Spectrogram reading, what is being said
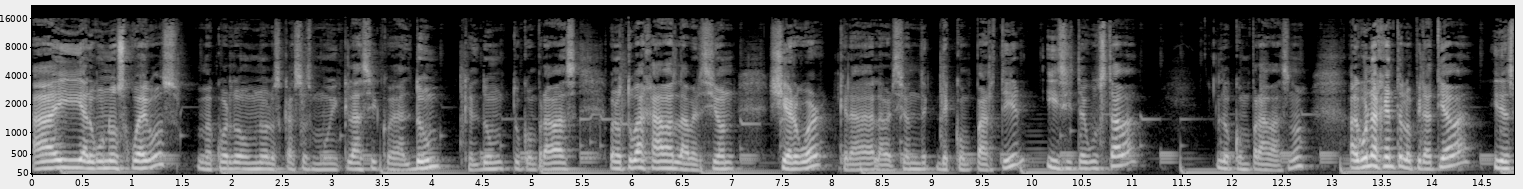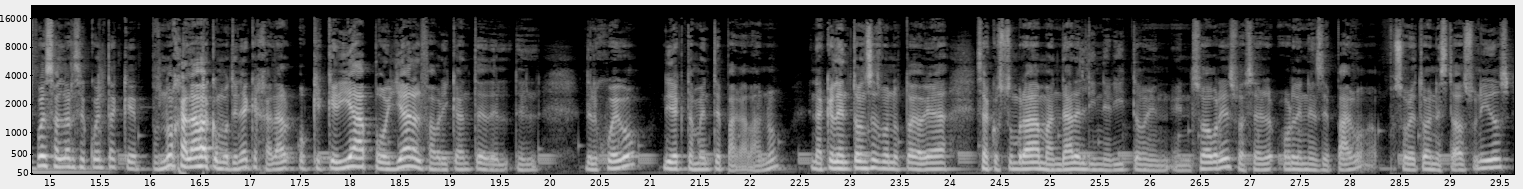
Hay algunos juegos, me acuerdo uno de los casos muy clásicos era el Doom, que el Doom tú comprabas, bueno, tú bajabas la versión shareware, que era la versión de, compartir, y si te gustaba, lo comprabas, ¿no? Alguna gente lo pirateaba y después al darse cuenta que pues, no jalaba como tenía que jalar o que quería apoyar al fabricante del, del, juego, directamente pagaba, ¿no? En aquel entonces, bueno, todavía se acostumbraba a mandar el dinerito en, sobres o hacer órdenes de pago, sobre todo en Estados Unidos.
